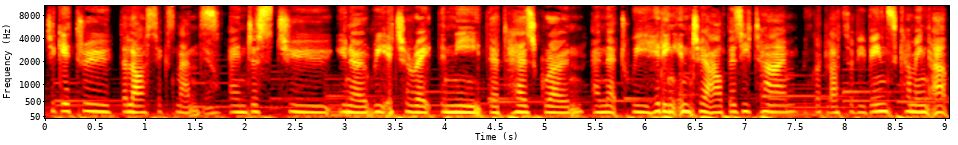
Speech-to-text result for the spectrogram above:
to get through the last six months and just to, you know, reiterate the need that has grown and that we're heading into our busy time. We've got lots of events coming up.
